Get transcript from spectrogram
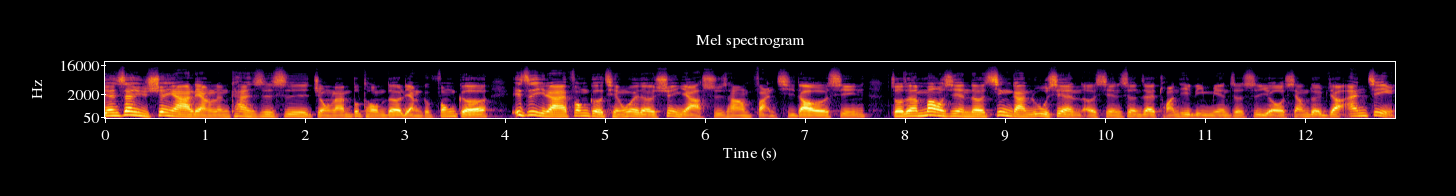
贤胜与泫雅两人看似是迥然不同的两个风格。一直以来，风格前卫的泫雅时常反其道而行，走着冒险的性感路线；而贤胜在团体里面则是有相对比较安静，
